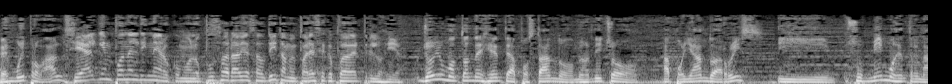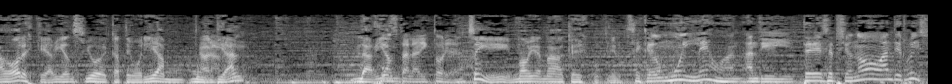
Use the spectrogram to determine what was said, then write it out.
Es muy probable. Si alguien pone el dinero como lo puso Arabia Saudita, me parece que puede haber trilogía. Yo vi un montón de gente apostando, mejor dicho, apoyando a Ruiz y sus mismos entrenadores que habían sido de categoría mundial. le habían... Justa la victoria. ¿eh? Sí, no había nada que discutir. Se quedó muy lejos, An- Andy. ¿Te decepcionó Andy Ruiz?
